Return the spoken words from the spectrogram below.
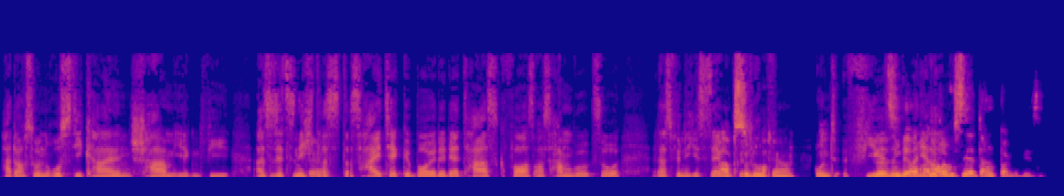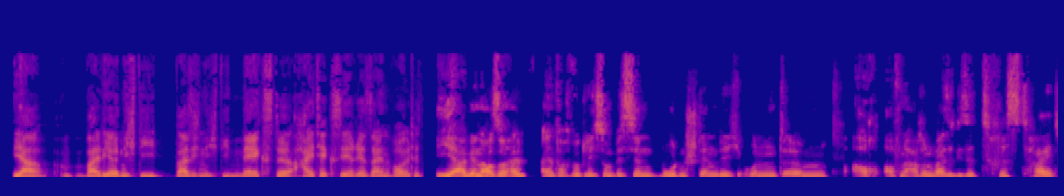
hat auch so einen rustikalen Charme irgendwie. Also es ist jetzt nicht ja. das, das Hightech-Gebäude der Taskforce aus Hamburg so. Das finde ich ist sehr absolut, gut getroffen. Ja. Und viel da sind wir auch alle, glaube ich, sehr dankbar gewesen. Ja, weil ihr nicht die, weiß ich nicht, die nächste Hightech-Serie sein wolltet. Ja, genau, so halt einfach wirklich so ein bisschen bodenständig und ähm, auch auf eine Art und Weise diese Tristheit,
